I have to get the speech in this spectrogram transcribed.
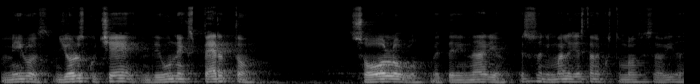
Amigos, yo lo escuché de un experto, zoólogo, veterinario. Esos animales ya están acostumbrados a esa vida.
